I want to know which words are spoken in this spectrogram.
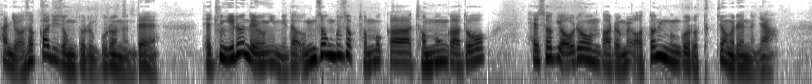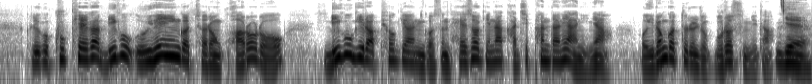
한 여섯 가지 정도를 물었는데 대충 이런 내용입니다. 음성 분석 전문가 전문가도 해석이 어려운 발음을 어떤 근거로 특정을 했느냐. 그리고 국회가 미국 의회인 것처럼 괄호로 미국이라 표기한 것은 해석이나 가치 판단이 아니냐. 뭐 이런 것들을 좀 물었습니다. 예.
